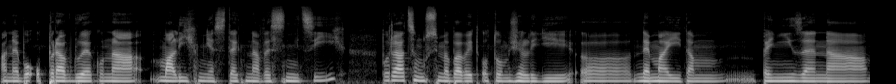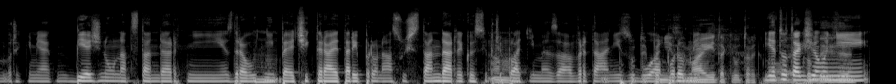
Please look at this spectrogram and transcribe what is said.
anebo opravdu jako na malých městech, na vesnicích, Pořád se musíme bavit o tom, že lidi uh, nemají tam peníze na, řekněme, běžnou nadstandardní zdravotní hmm. péči, která je tady pro nás už standard, jako si připlatíme za vrtání zubů a podobně. Mají, tak utrknou, je to tak, že oni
